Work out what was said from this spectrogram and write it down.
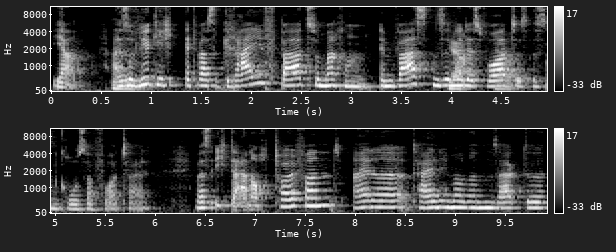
Ja, also und wirklich etwas greifbar zu machen, im wahrsten Sinne ja, des Wortes, ja. ist ein großer Vorteil. Was ich da noch toll fand, eine Teilnehmerin sagte,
